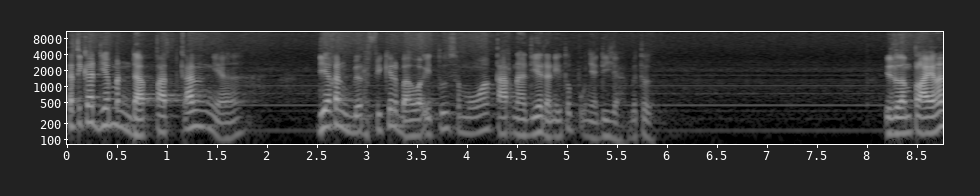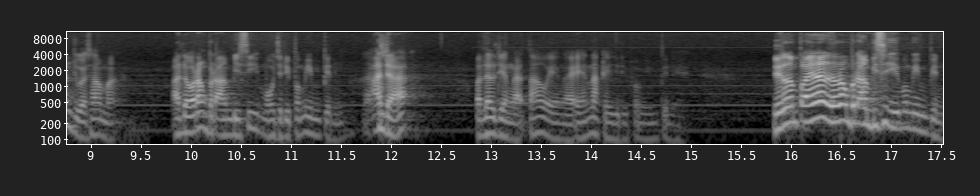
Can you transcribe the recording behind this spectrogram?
Ketika dia mendapatkannya, dia akan berpikir bahwa itu semua karena dia dan itu punya dia, betul. Di dalam pelayanan juga sama. Ada orang berambisi mau jadi pemimpin. Ada, padahal dia nggak tahu ya, nggak enak ya jadi pemimpin ya. Di dalam pelayanan ada orang berambisi jadi pemimpin.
